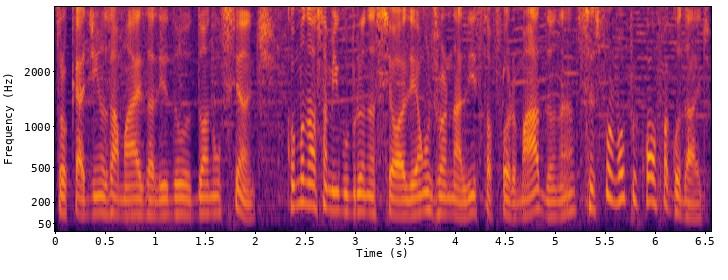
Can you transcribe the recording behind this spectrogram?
trocadinhos a mais ali do, do anunciante. Como o nosso amigo Bruno Ascioli é um jornalista formado, né? Você se formou por qual faculdade?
